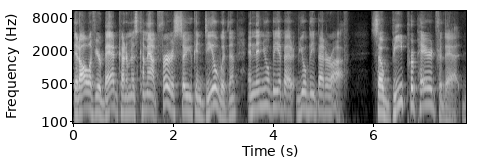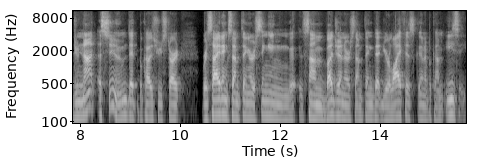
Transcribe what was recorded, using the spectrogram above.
that all of your bad karmas come out first so you can deal with them and then you'll be, a better, you'll be better off. So be prepared for that. Do not assume that because you start reciting something or singing some bhajan or something that your life is going to become easy.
